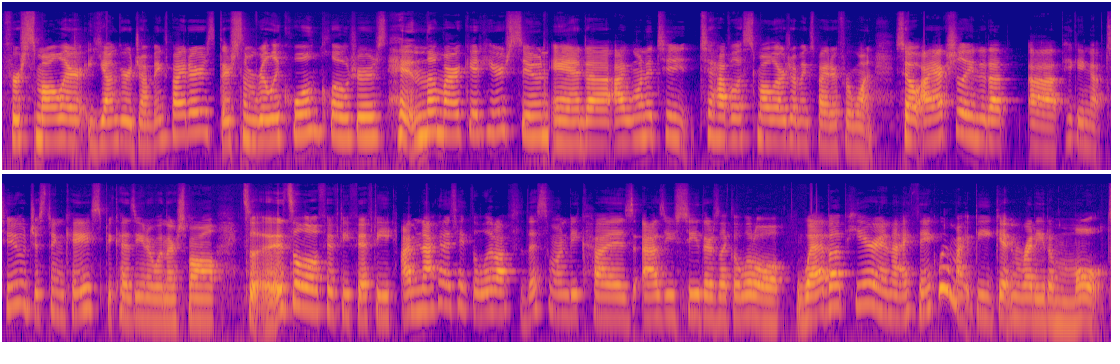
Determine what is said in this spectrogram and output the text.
for smaller, younger jumping spiders. There's some really cool enclosures hitting the market here soon, and uh, I wanted to, to have a smaller jumping spider for one. So I actually ended up uh, picking up two just in case because you know when they're small it's a, it's a little 50-50. I'm not going to take the lid off this one because as you see there's like a little web up here and I think we might be getting ready to molt.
